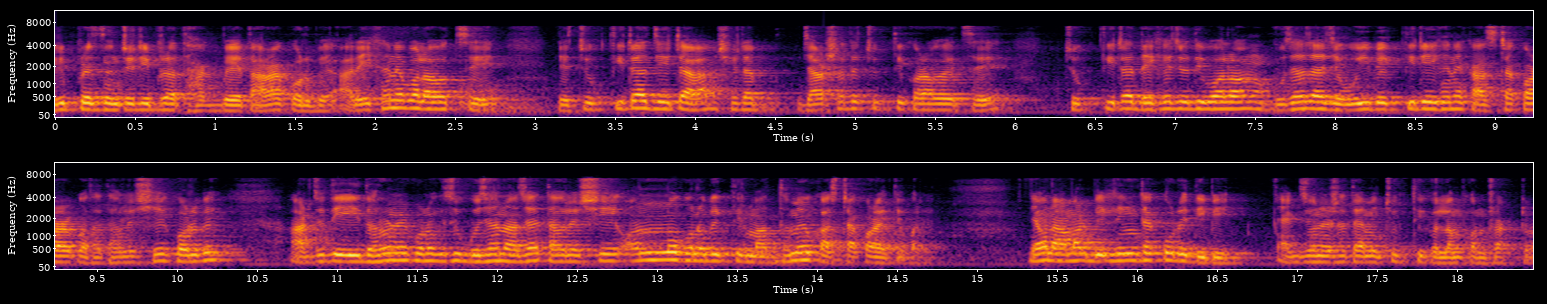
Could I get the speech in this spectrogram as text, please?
রিপ্রেজেন্টেটিভরা থাকবে, তারা করবে। আর এখানে বলা হচ্ছে যে চুক্তিটা যেটা, সেটা যার সাথে চুক্তি করা হয়েছে, চুক্তিটা দেখে যদি বলা বোঝা যায় যে ওই ব্যক্তিরই এখানে কাজটা করার কথা, তাহলে সে করবে। আর যদি এই ধরনের কোনো কিছু বোঝা না যায়, তাহলে সে অন্য কোনো ব্যক্তির মাধ্যমেও কাজটা করাইতে পারে। যেমন আমার বিল্ডিংটা করে দিবে, একজনের সাথে আমি চুক্তি করলাম কন্ট্রাক্টর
